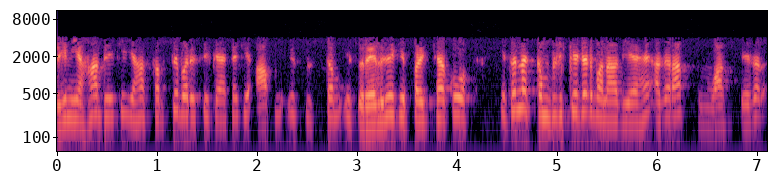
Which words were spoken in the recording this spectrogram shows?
लेकिन यहाँ देखिए यहाँ सबसे बड़ी शिकायत है कि आपने इस सिस्टम इस रेलवे की परीक्षा को इतना कॉम्प्लिकेटेड बना दिया है। अगर आप अगर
